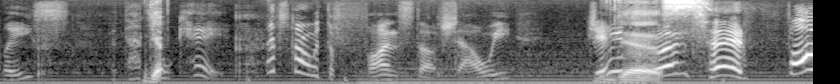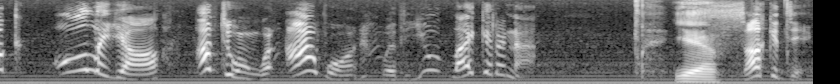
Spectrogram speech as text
place. But that's Yep. okay. Let's start with the fun stuff, shall we? James Gunn said, "Fuck all of y'all. I'm doing what I want, whether you like it or not. yeah Suck a dick."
